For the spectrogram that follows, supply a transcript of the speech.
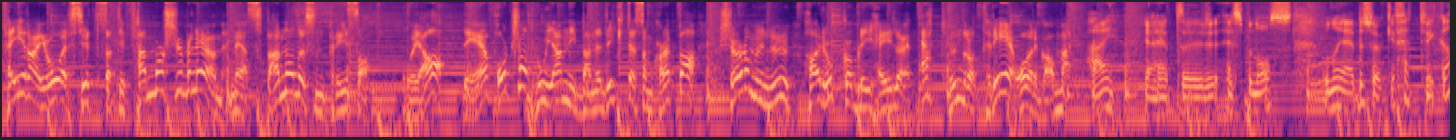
feirer i år sitt 75-årsjubileum med spennende priser. Og ja, det er fortsatt hun Jenny Benedikte som klipper, sjøl om hun nå har rukket å bli hele 103 år gammel. Hei, jeg heter Espen Aas, og når jeg besøker Fettvika,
